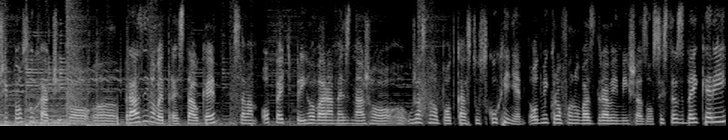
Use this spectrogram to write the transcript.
naši poslucháči, po uh, prázdninovej prestávke sa vám opäť prihovárame z nášho uh, úžasného podcastu z kuchyne. Od mikrofónu vás zdraví Míša zo Sisters Bakery.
